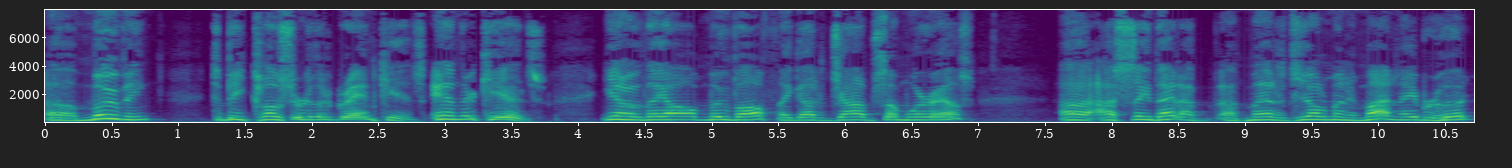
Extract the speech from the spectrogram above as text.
uh, moving to be closer to their grandkids and their kids. You know, they all move off. They got a job somewhere else. Uh, I see that. I, I've met a gentleman in my neighborhood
